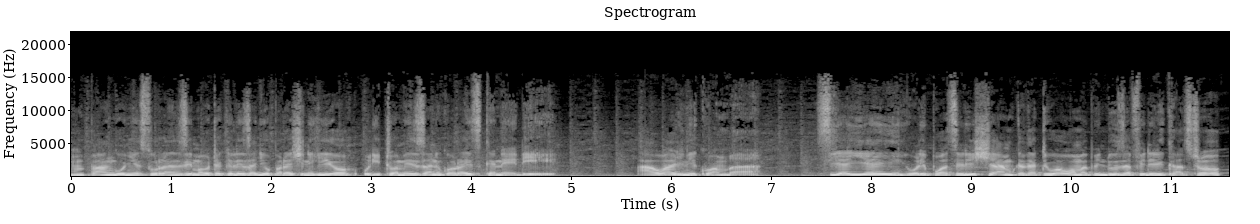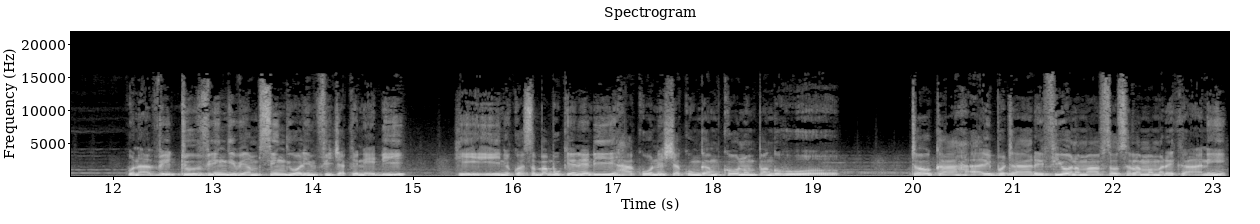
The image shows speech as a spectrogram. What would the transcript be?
mpango wenye sura nzima utekelezaji wa operesheni hiyo ulitoa mezani kwa Rais Kennedy. Awali ni kwamba CIA walipowasilisha mkakati wao wa mapinduzi ya Fidel Castro, kuna vitu vingi vya msingi walimficha Kennedy. Hii ni kwa sababu Kennedy hakuonesha kunga mkono mpango huo. Toka alipotaarifiwa na maafisa usalama Marekani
